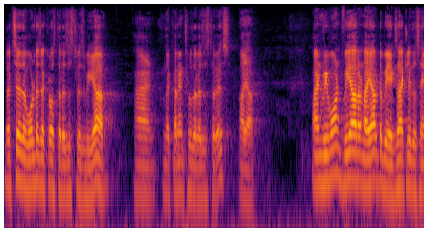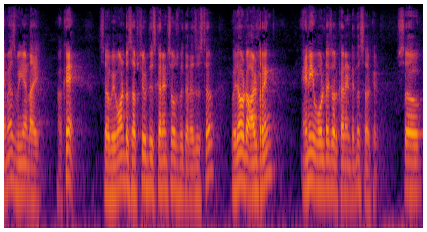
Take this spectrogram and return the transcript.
Let us say the voltage across the resistor is V r and the current through the resistor is I r and we want V r and I r to be exactly the same as V and I. Okay. So, we want to substitute this current source with a resistor without altering any voltage or current in the circuit. So,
